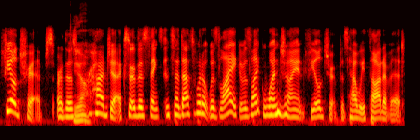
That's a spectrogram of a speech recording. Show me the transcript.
field trips or those yeah. projects or those things and so that's what it was like it was like one giant field trip is how we thought of it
